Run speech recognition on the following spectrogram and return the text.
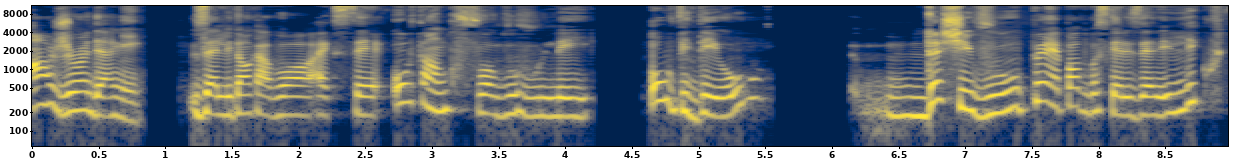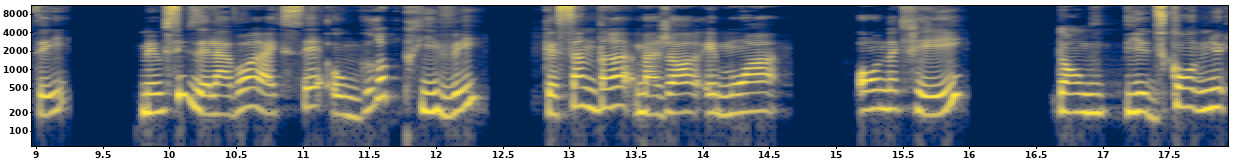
en juin dernier. Vous allez donc avoir accès autant de fois que vous voulez aux vidéos de chez vous, peu importe est-ce que vous allez l'écouter, mais aussi vous allez avoir accès au groupe privé que Sandra Major et moi, on a créé. Donc, il y a du contenu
